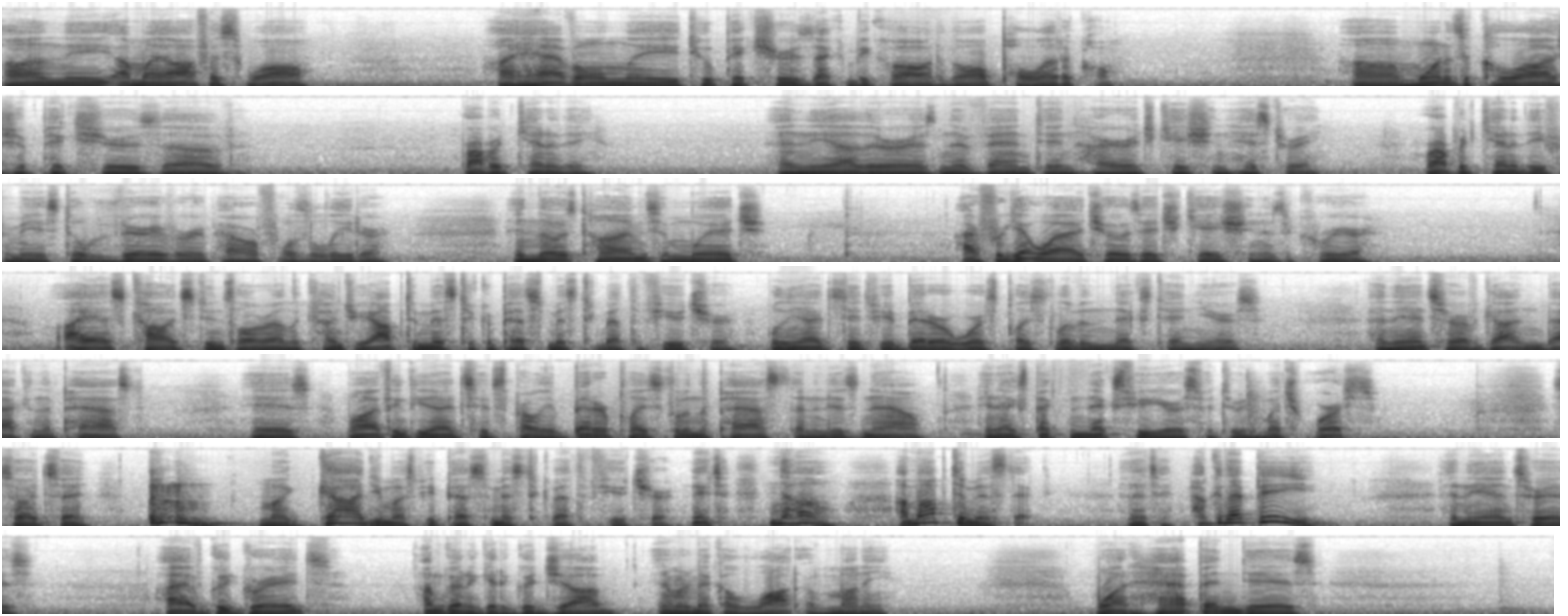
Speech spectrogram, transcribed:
On, the, on my office wall, I have only two pictures that can be called all political. Um, one is a collage of pictures of Robert Kennedy, and the other is an event in higher education history. Robert Kennedy, for me, is still very, very powerful as a leader. In those times in which I forget why I chose education as a career. I ask college students all around the country, optimistic or pessimistic about the future, will the United States be a better or worse place to live in the next 10 years? And the answer I've gotten back in the past is, well, I think the United States is probably a better place to live in the past than it is now, and I expect the next few years for it to be much worse. So I'd say, my God, you must be pessimistic about the future. And they'd say, no, I'm optimistic. And I'd say, how could that be? And the answer is, I have good grades, I'm going to get a good job, and I'm going to make a lot of money. What happened is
